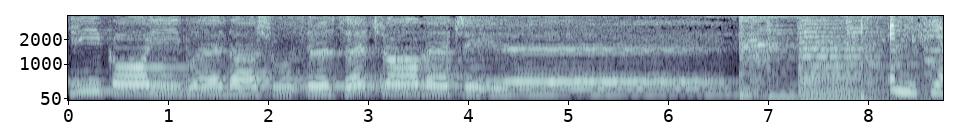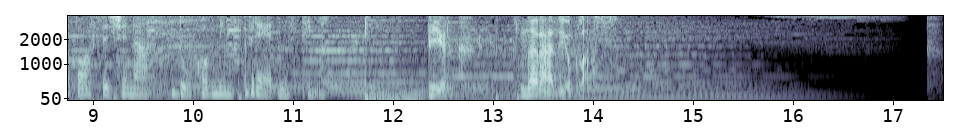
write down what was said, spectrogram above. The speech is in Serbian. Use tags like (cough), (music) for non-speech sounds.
ti koji gledaš u srce čovečije. Emisija posvećena duhovnim vrednostima. Pirk na Radio Glas.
